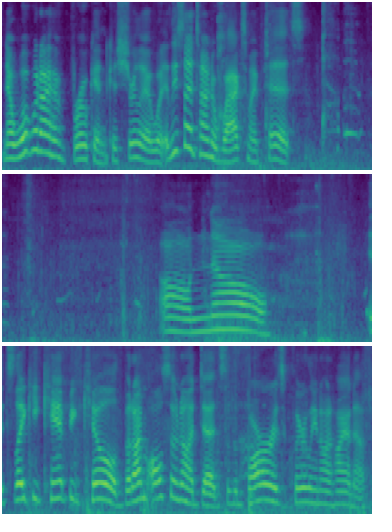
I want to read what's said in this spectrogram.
Now, what would I have broken? Because surely I would. At least I had time to wax my pits. Oh no. It's like he can't be killed, but I'm also not dead, so the bar is clearly not high enough.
